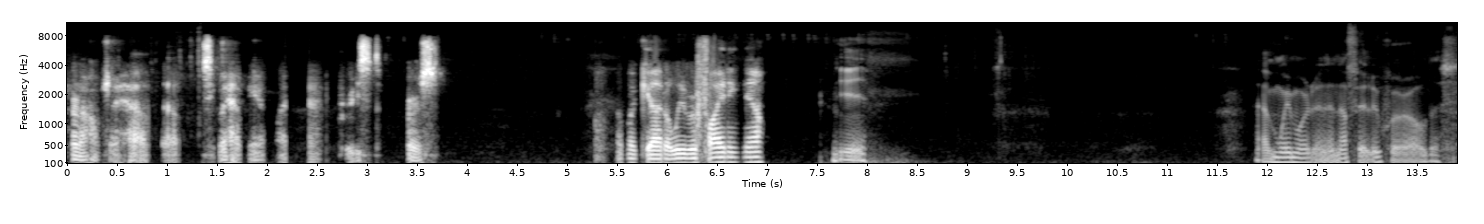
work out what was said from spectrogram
I don't know how much I have. Though. See if I have any of my priest first. Oh my god, are we refining now? Yeah. I have way more than enough Elu for all this.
